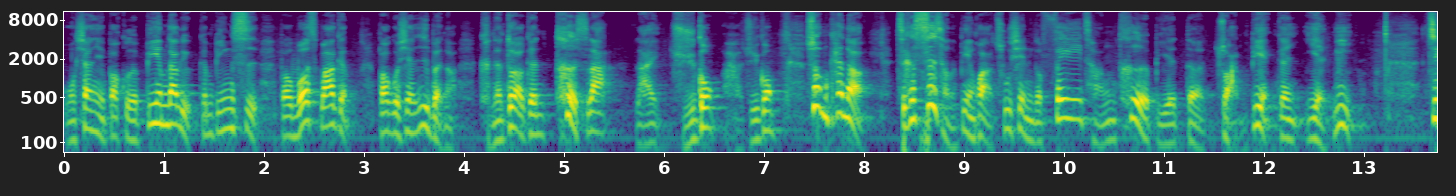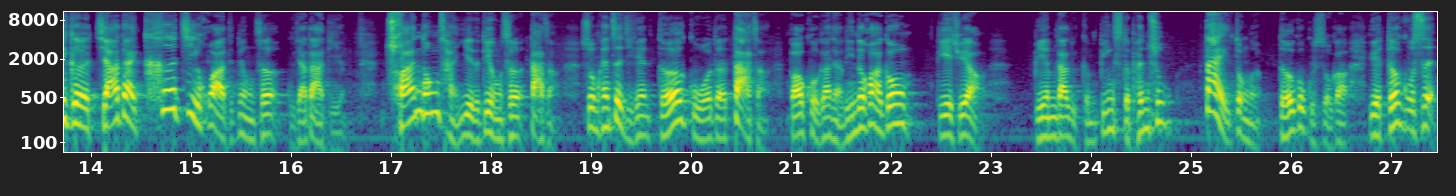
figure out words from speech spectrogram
我相信包括 B M W 跟宾士，包括 Volkswagen，包括现在日本啊，可能都要跟特斯拉来鞠躬啊，鞠躬。所以我们看到整个市场的变化出现一个非常特别的转变跟演绎。这个夹带科技化的电动车股价大跌，传统产业的电动车大涨。所以，我们看这几天德国的大涨。包括我刚刚讲林德化工、DHL、BMW 跟宾士的喷出，带动了德国股市走高。因为德国是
